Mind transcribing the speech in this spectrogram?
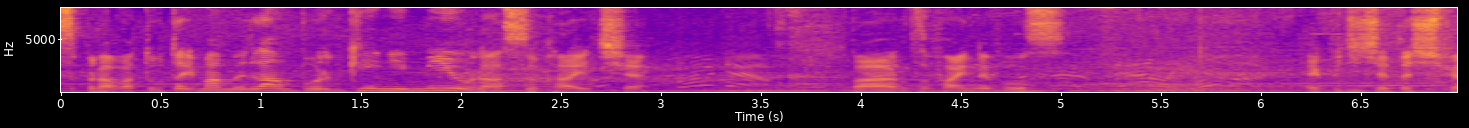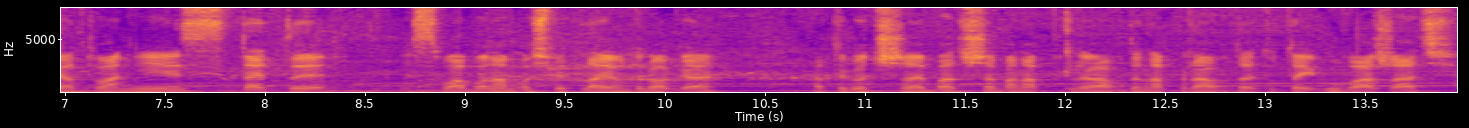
sprawa. Tutaj mamy Lamborghini Miura, słuchajcie. Bardzo fajny wóz. Jak widzicie, te światła niestety słabo nam oświetlają drogę. Dlatego trzeba, trzeba naprawdę, naprawdę tutaj uważać.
